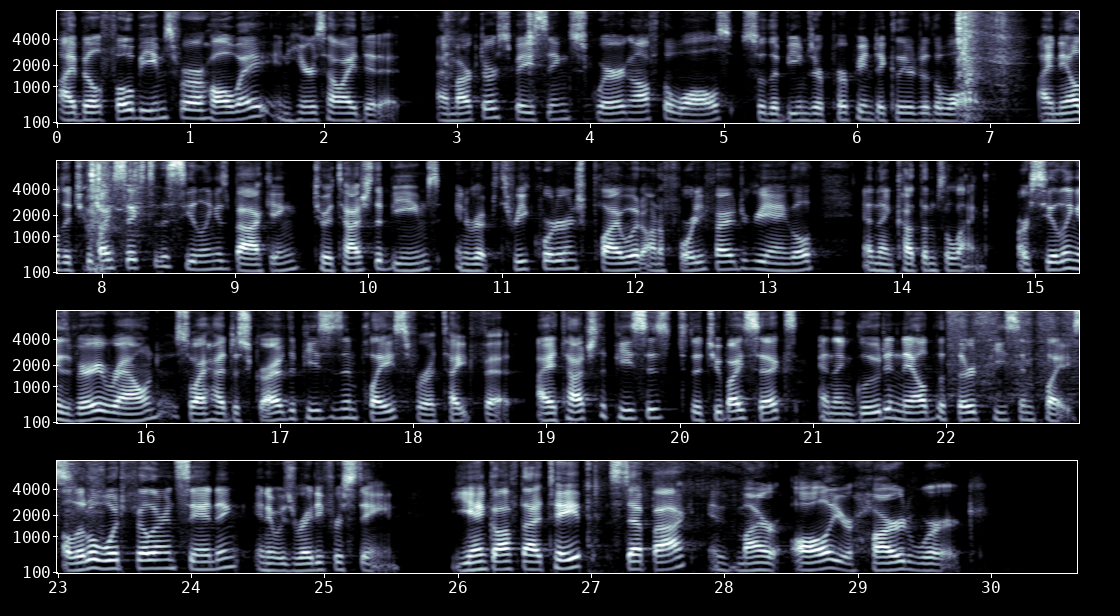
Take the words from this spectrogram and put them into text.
I built faux beams for our hallway and here's how I did it. I marked our spacing, squaring off the walls so the beams are perpendicular to the wall. I nailed a 2x6 to the ceiling as backing to attach the beams and ripped 3 quarter inch plywood on a 45 degree angle and then cut them to length. Our ceiling is very round, so I had to scribe the pieces in place for a tight fit. I attached the pieces to the 2x6 and then glued and nailed the third piece in place. A little wood filler and sanding and it was ready for stain. Yank off that tape, step back, and admire all your hard work.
